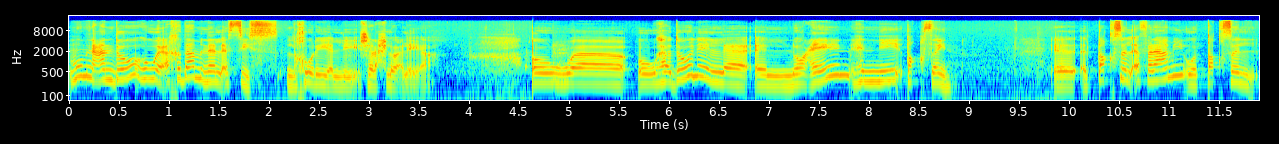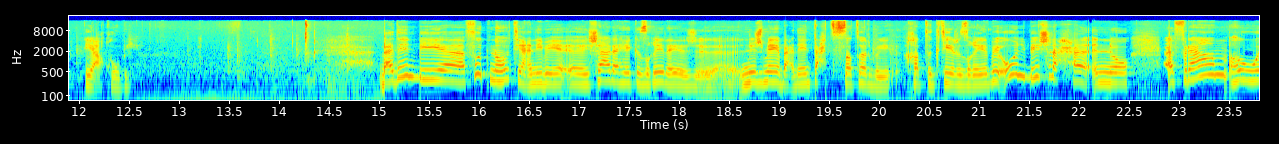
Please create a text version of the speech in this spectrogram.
مو من عنده هو أخذها من القسيس الخوري اللي شرح له عليها وهدول ال- النوعين هني طقسين. الطقس الأفرامي والطقس اليعقوبي. بعدين ب footnote يعني بإشارة هيك صغيرة نجمة بعدين تحت السطر بخط كتير صغير بيقول بيشرح إنه أفرام هو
